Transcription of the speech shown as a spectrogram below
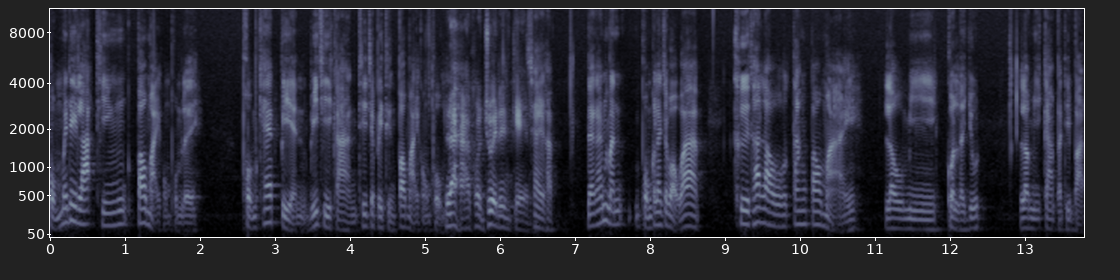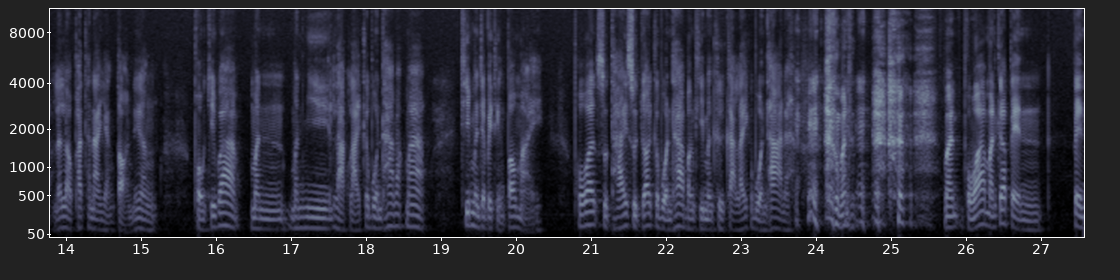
ผมไม่ได้ละทิ้งเป้าหมายของผมเลย ผมแค่เปลี่ยนวิธีการที่จะไปถึงเป้าหมายของผม และหาคนช่วยเล่นเกม ใช่ครับ ดังนั้นมันผมกำลังจะบอกว่า คือถ้าเราตั้งเป้าหมาย เรามีกลยุทธ์ เรามีการปฏิบัติและเราพัฒนาอย่างต่อเนื่อง ผมคิดว่ามันมันมีหลากหลายกระบวนท่ามาก ๆ ที่มันจะไปถึงเป้าหมาย เพราะว่าสุดท้ายสุดยอดกระบวนท่าบางทีมันคือการไล่กระบวนท่านะ มันมันผมว่ามันก็เป็นเป็น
